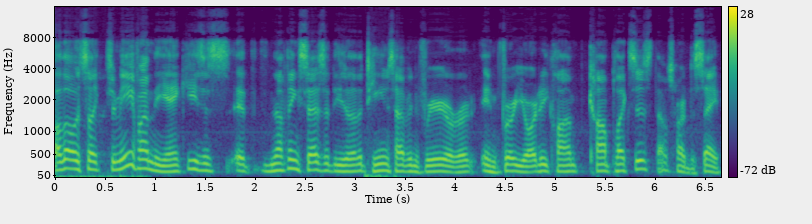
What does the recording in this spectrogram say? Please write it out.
Although it's like to me, if I'm the Yankees, it's it, nothing says that these other teams have inferior inferiority com- complexes. That was hard to say,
